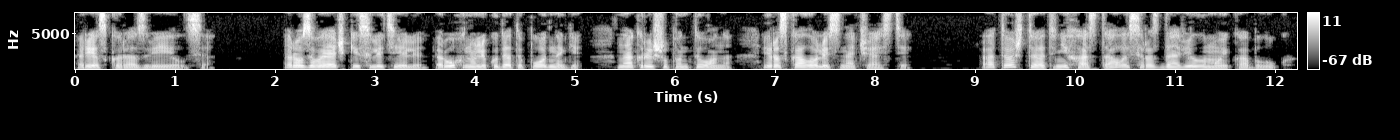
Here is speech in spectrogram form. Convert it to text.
резко развеялся. Розовые очки слетели, рухнули куда-то под ноги, на крышу пантеона, и раскололись на части. А то, что от них осталось, раздавило мой каблук.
